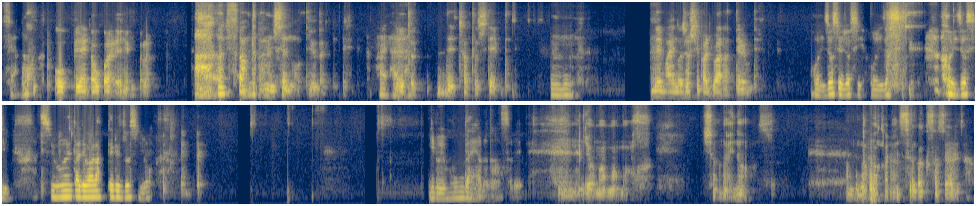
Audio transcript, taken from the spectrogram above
そやな。おっぴらに怒られへんから、ああ、そうあんた何してんのって言うだけはいはい、で、はいちょで、ちゃんとして、みたいうん。な。で、前の女子ばり笑ってるみたいおい、女子、女子、おい、女子、おい、女子、下ネタで笑ってる女子よ。いろいろ問題あるな、それ。いや、まあまあまあ。しゃあないな。あんなわからん数学させられた。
